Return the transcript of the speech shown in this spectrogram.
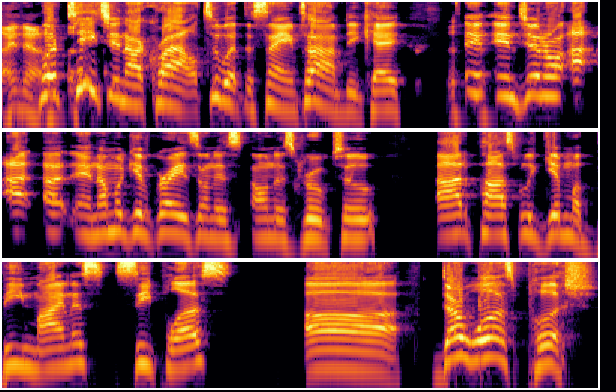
I know. we're teaching our crowd too at the same time, DK. In, in general, I, I, I, and I'm gonna give grades on this on this group too. I'd possibly give them a B minus, C plus. Uh, there was push.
